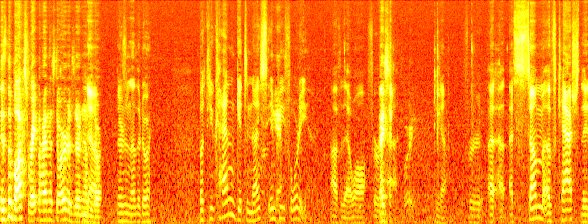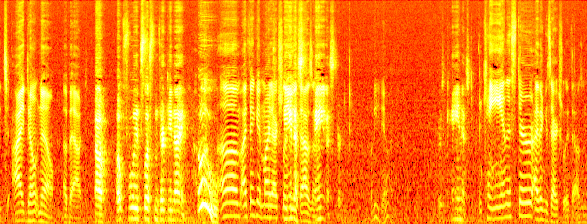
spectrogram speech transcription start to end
is the box right behind this door, or is there another no, door? there's another door. But you can get a nice MP40 off of that wall for Nice uh, inventory. you know, for a, a, a sum of cash that I don't know about. Oh, hopefully it's less than thirteen ninety. Ooh. Um, I think it might actually be a thousand. Canister. What are you doing? There's a canister. A canister? I think it's actually a thousand.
